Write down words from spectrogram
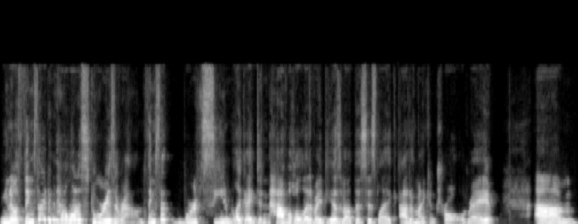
You know, things that I didn't have a lot of stories around, things that were seemed like I didn't have a whole lot of ideas about. This is like out of my control, right? Um,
